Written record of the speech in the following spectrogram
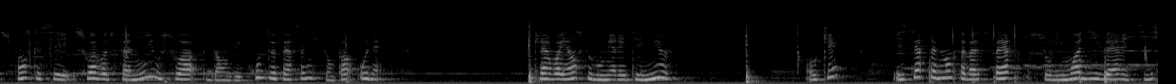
Je pense que c'est soit votre famille ou soit dans des groupes de personnes qui ne sont pas honnêtes. Clairvoyance que vous méritez mieux. Ok? Et certainement que ça va se faire sur les mois d'hiver ici.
